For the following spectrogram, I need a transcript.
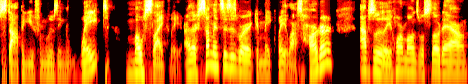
stopping you from losing weight most likely are there some instances where it can make weight loss harder absolutely hormones will slow down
